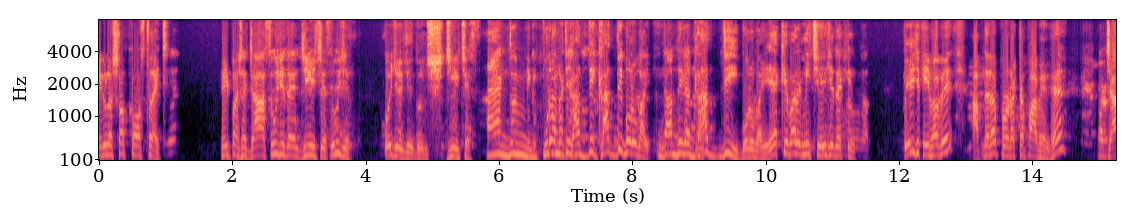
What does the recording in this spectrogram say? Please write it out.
এগুলো সব কস্ট লাইট এই পাশে যা আছে ওই যে দেখেন জিএইচএস ওই যে। ওই যে জিএইচএস। একদম। পুরাটা গাদ্দি গাদ্দি বড় ভাই। গাদ্দি গাদ্দি। গাদ্দি বড় ভাই একেবারে নিচে এই যে দেখেন। এই যে এইভাবে আপনারা প্রোডাক্টটা পাবেন হ্যাঁ? যা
